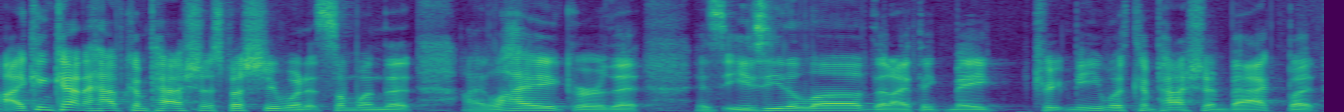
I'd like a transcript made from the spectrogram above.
I can kind of have compassion, especially when it's someone that I like or that is easy to love, that I think may treat me with compassion back. But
